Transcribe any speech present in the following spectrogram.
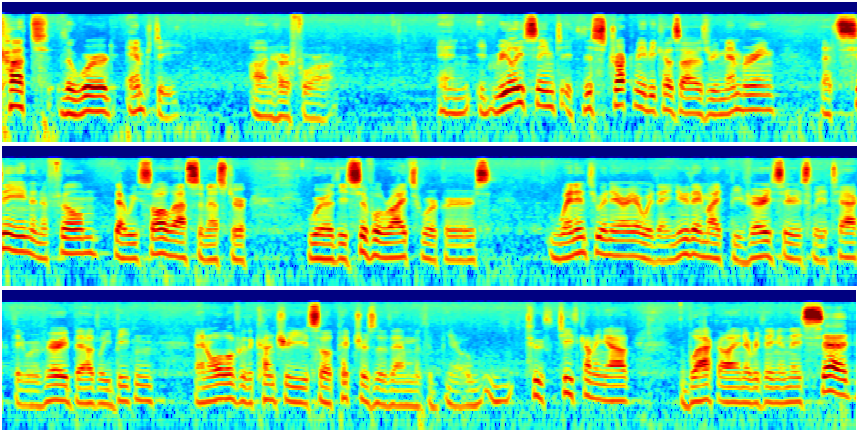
cut the word empty on her forearm. And it really seemed, it, this struck me because I was remembering that scene in a film that we saw last semester where the civil rights workers went into an area where they knew they might be very seriously attacked. They were very badly beaten. And all over the country you saw pictures of them with, you know, tooth, teeth coming out, the black eye and everything. And they said,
